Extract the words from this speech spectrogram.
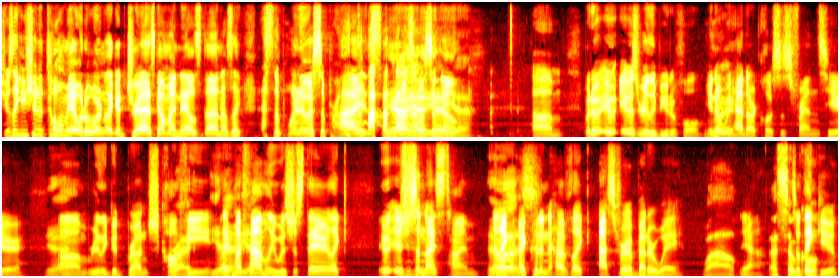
She was like, "You should have told me. I would have worn like a dress, got my nails done." I was like, "That's the point of a surprise. yeah, You're not yeah, supposed yeah, to know." Um, but it, it, it was really beautiful. You know, we had our closest friends here. Yeah. Um, really good brunch, coffee. Yeah, like my yeah. family was just there. Like it, it was just a nice time, It and I, I couldn't have like asked for a better way. wow. Yeah. That's so, So, cool. thank you.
